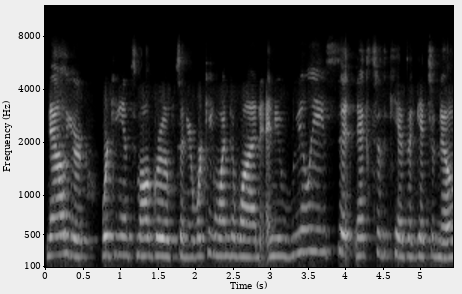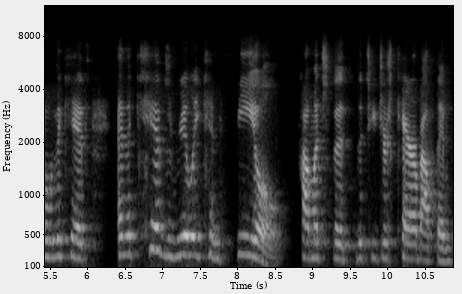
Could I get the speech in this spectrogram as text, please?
now you're working in small groups and you're working one to one and you really sit next to the kids and get to know the kids and the kids really can feel how much the, the teachers care about them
